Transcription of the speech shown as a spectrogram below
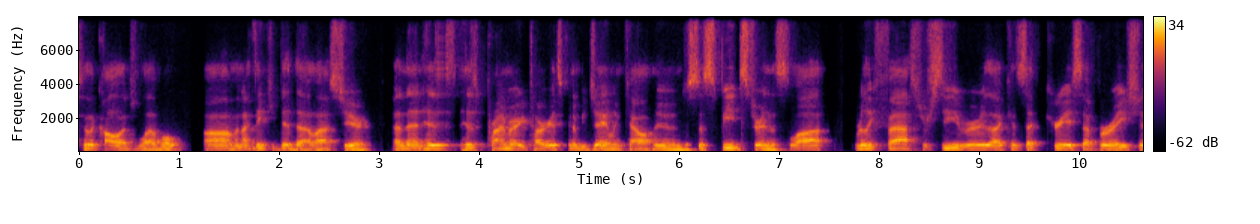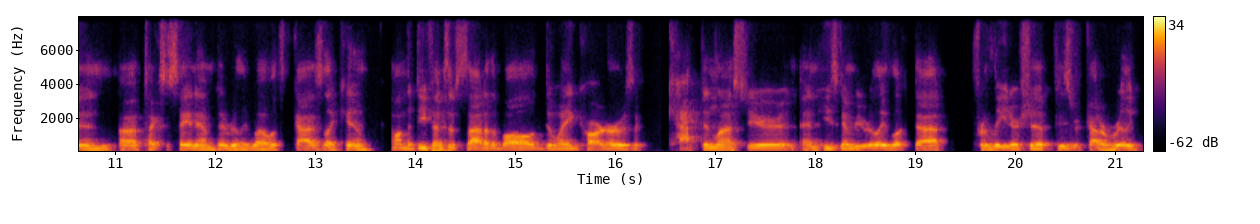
to the college level, um, and I think he did that last year. And then his his primary target is going to be Jalon Calhoun, just a speedster in the slot really fast receiver that can set, create separation. Uh, Texas A&M did really well with guys like him. On the defensive side of the ball, DeWayne Carter was a captain last year, and, and he's going to be really looked at for leadership. He's got a really,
